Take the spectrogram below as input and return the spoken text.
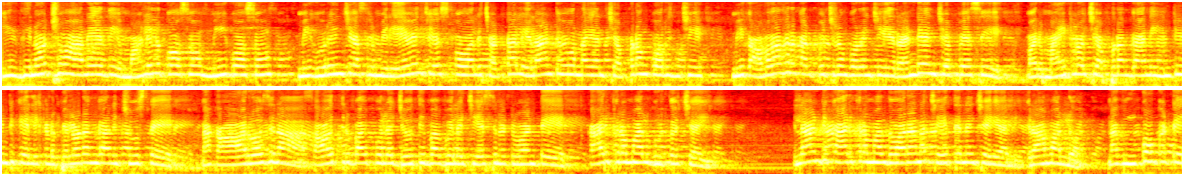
ఈ దినోత్సవం అనేది మహిళల కోసం మీ కోసం మీ గురించి అసలు మీరు ఏమేం చేసుకోవాలి చట్టాలు ఎలాంటివి ఉన్నాయని చెప్పడం గురించి మీకు అవగాహన కల్పించడం గురించి రండి అని చెప్పేసి మరి మైక్లో చెప్పడం కానీ ఇంటింటికి వెళ్ళి ఇక్కడ పిలవడం కానీ చూస్తే నాకు ఆ రోజున సావిత్రిబాయి పూలే జ్యోతిబాయి పూలే చేసినటువంటి కార్యక్రమాలు గుర్తొచ్చాయి. ఇలాంటి కార్యక్రమాల ద్వారా చైతన్యం చేయాలి గ్రామాల్లో. నాకు ఇంకొకటి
